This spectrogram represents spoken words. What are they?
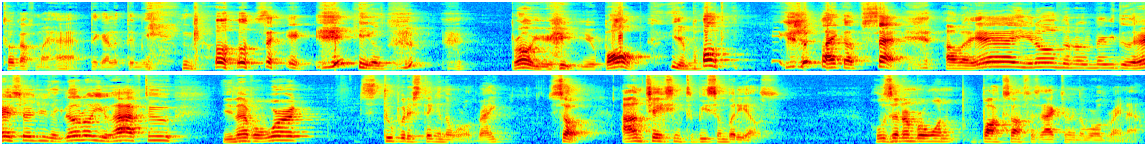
took off my hat, the guy looked at me and goes, "He goes, bro, you're you're bald. You're bald. like upset. I'm like, yeah, you know, I'm gonna maybe do the hair surgery. He's like, no, no, you have to. You never work. Stupidest thing in the world, right? So I'm chasing to be somebody else. Who's the number one box office actor in the world right now?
